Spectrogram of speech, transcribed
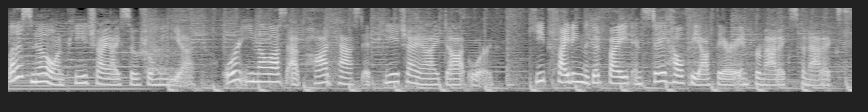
let us know on PHII social media or email us at podcast at phii.org. Keep fighting the good fight and stay healthy out there, informatics fanatics.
